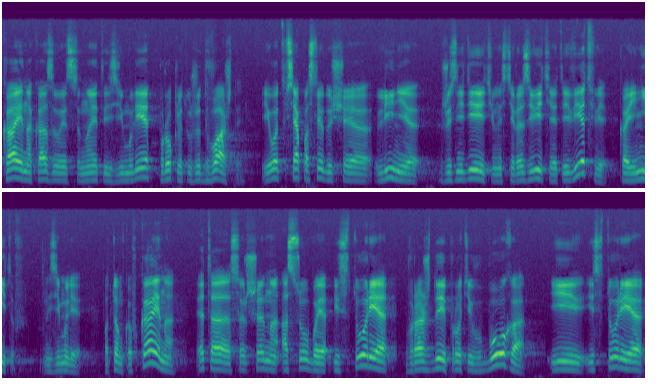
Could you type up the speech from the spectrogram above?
Каин оказывается на этой земле проклят уже дважды. И вот вся последующая линия жизнедеятельности, развития этой ветви каинитов – на земле потомков Каина, это совершенно особая история вражды против Бога и история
